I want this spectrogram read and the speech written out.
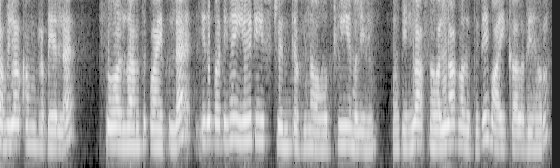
தமிழாக்கம்ன்ற பேர்ல. சோ அது வரதுக்கு வாய்ப்பு இல்ல. இது பாத்தீங்கன்னா யூனிட்டி ஸ்ட்ரென்த் அப்படின்னா ஒற்றுமைய வலிமை ஓகேங்களா? சோ வல்லான் வகுத்ததே வாய்க்கால் அப்படின்னு வரும்.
